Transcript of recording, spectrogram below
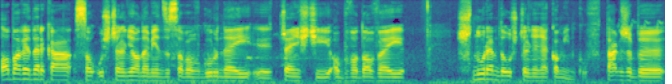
Oba wiaderka są uszczelnione między sobą w górnej y, części obwodowej sznurem do uszczelniania kominków, tak żeby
